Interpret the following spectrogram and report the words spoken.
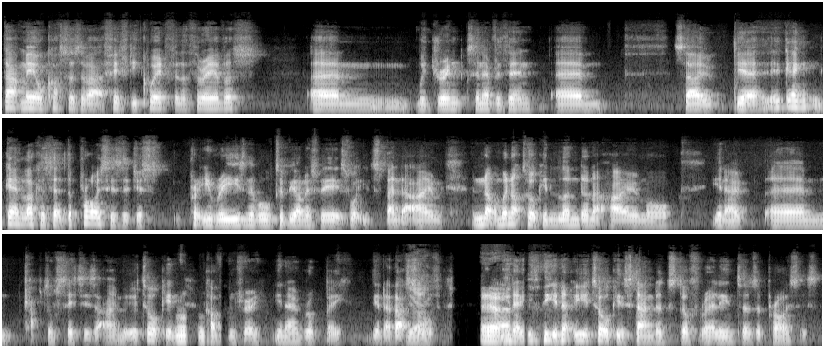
that meal cost us about fifty quid for the three of us, um, with drinks and everything. Um, so yeah, again, again, like I said, the prices are just pretty reasonable. To be honest with you, it's what you'd spend at home. And not, we're not talking London at home or you know um, capital cities at home. We're talking Mhm. Coventry, you know, rugby, you know that Yeah. sort of. Yeah. You know, you know, you're talking standard stuff really in terms of prices.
